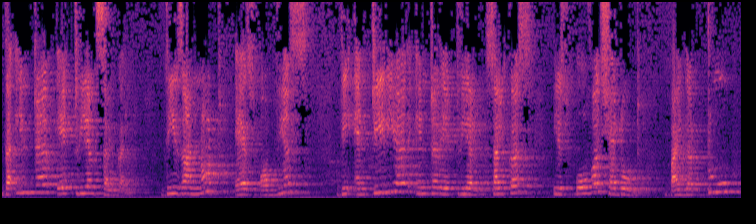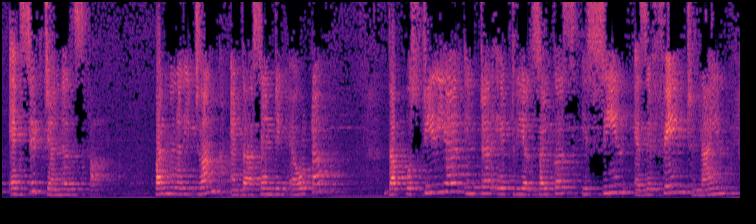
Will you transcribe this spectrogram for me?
The interatrial sulci. These are not as obvious. The anterior interatrial sulcus is overshadowed by the two exit channels, pulmonary trunk and the ascending aorta. The posterior interatrial sulcus is seen as a faint line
